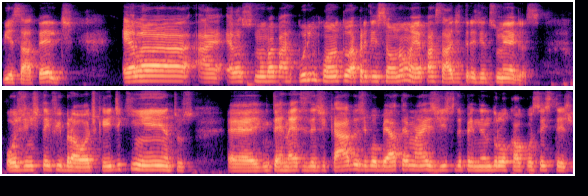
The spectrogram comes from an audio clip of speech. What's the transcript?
via satélite, ela, ela não vai por enquanto a pretensão não é passar de 300 megas. Hoje a gente tem fibra ótica aí de 500, é, internets dedicadas, de bobear até mais disso, dependendo do local que você esteja.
